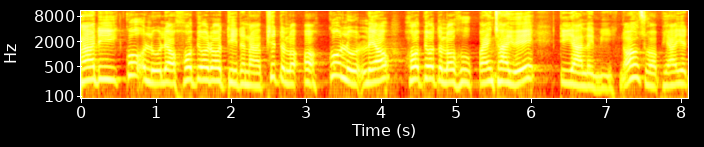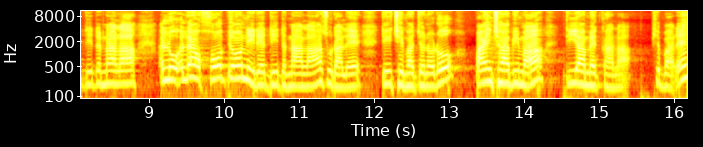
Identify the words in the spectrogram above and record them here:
ငါဒီကိုယ်အလိုလျောက်ဟောပြောတော်ဒေတနာဖြစ်တလို့အော်ကိုယ်လိုလျောက်ဟောပြောတလို့ဟုပိုင်းခြား၍တရားလိမ့်မည်နော်ဆိုတော့ဖျားရဲ့ဒေတနာလားအလိုအလျောက်ဟောပြောနေတဲ့ဒေတနာလားဆိုတာလေဒီအချိန်မှာကျွန်တော်တို့ပိုင်းခြားပြီးမှတရားမဲ့ကာလဖြစ်ပါတယ်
